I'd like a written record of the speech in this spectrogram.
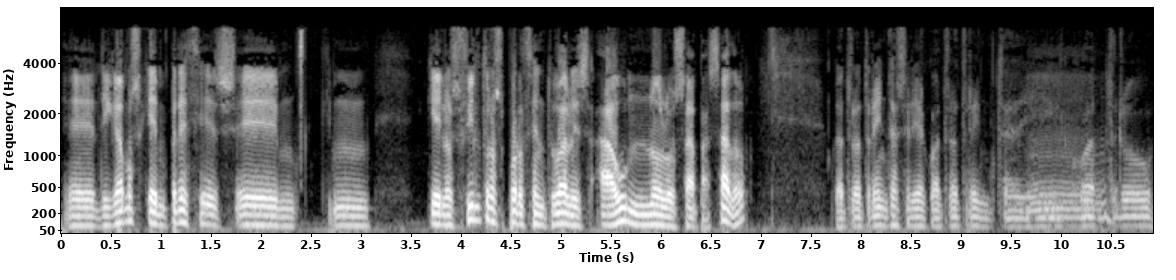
Eh, digamos que en precios eh, mm, que los filtros porcentuales aún no los ha pasado. 4.30 sería 4.34,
